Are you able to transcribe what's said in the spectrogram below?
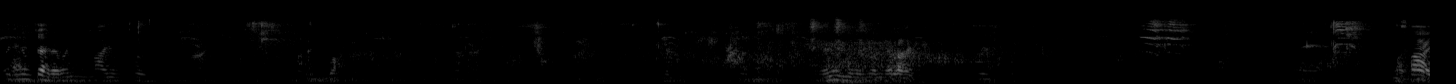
ไม่ต้องใจแต่ว่ามันมาอย่างเคยใช่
